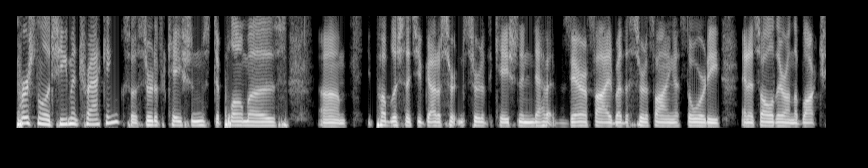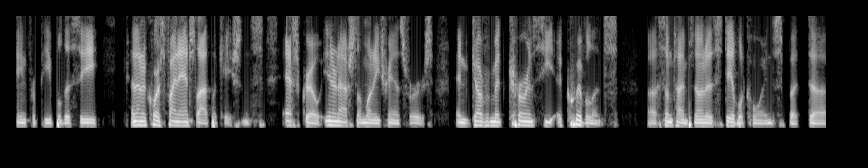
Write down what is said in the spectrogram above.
Personal achievement tracking, so certifications, diplomas. Um, you publish that you've got a certain certification and have it verified by the certifying authority, and it's all there on the blockchain for people to see. And then, of course, financial applications, escrow, international money transfers, and government currency equivalents, uh, sometimes known as stable coins, but uh,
